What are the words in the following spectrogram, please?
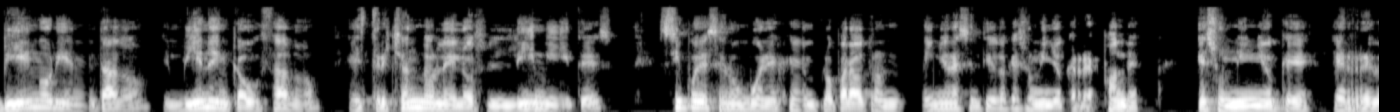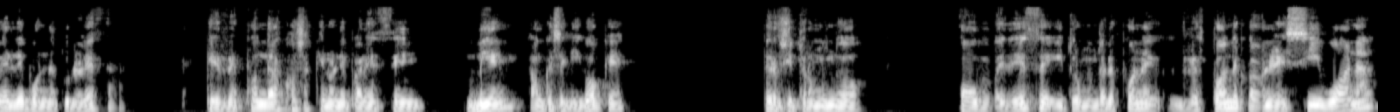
bien orientado, bien encauzado, estrechándole los límites, sí puede ser un buen ejemplo para otro niño en el sentido de que es un niño que responde, es un niño que es rebelde por naturaleza, que responde a las cosas que no le parecen bien, aunque se equivoque, pero si todo el mundo obedece y todo el mundo responde, responde con el sí, buena,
